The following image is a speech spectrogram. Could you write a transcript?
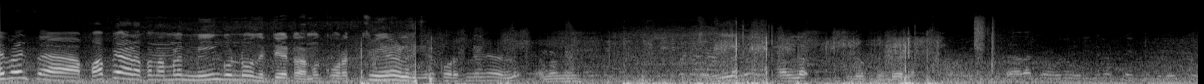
ഹായ് ഫ്രണ്ട്സ് പപ്പയാണ്. അപ്പം നമ്മൾ മീൻ കൊണ്ടുവന്നിട്ട് കേട്ടോ. നമുക്ക് കുറച്ച് മീനുകൾ തീരെ കുറച്ച് മീനുകളിൽ അപ്പം നല്ല കേട്ടോ. അതൊക്കെ ഒരു ഒരു കിലോ ടൈപ്പ് ഇതൊക്കെ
